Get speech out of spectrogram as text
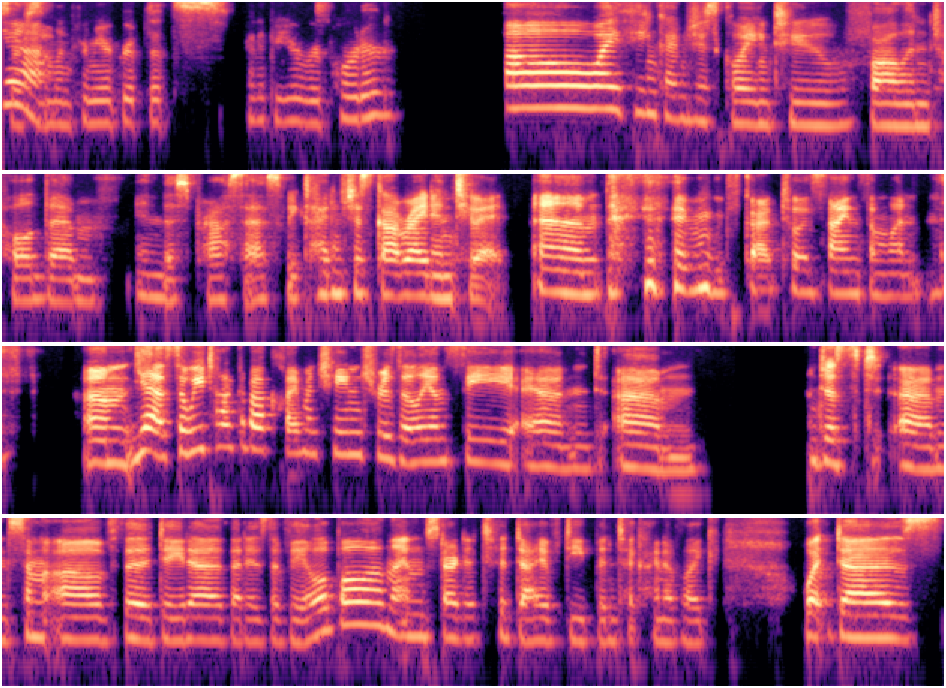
Is there someone from your group that's gonna be your reporter? Oh, I think I'm just going to voluntold them in this process. We kind of just got right into it. Um, we've got to assign someone. Um, yeah, so we talked about climate change resiliency and um, just um, some of the data that is available and then started to dive deep into kind of like what does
